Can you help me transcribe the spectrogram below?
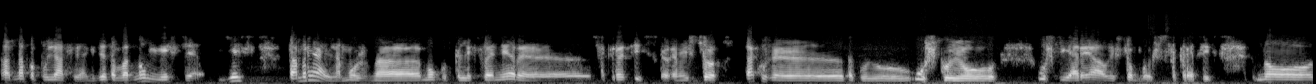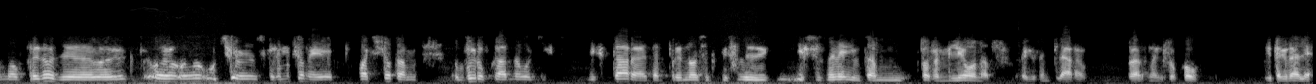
одна популяция где-то в одном месте есть, там реально можно, могут коллекционеры э, сократить, скажем, еще так уже э, такую узкую узкий ареал еще больше сократить. Но, но в природе, э, уч, скажем, ученые подсчетом вырубка одного гектара это приносит к исчезновению там тоже миллионов экземпляров разных жуков и так далее.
